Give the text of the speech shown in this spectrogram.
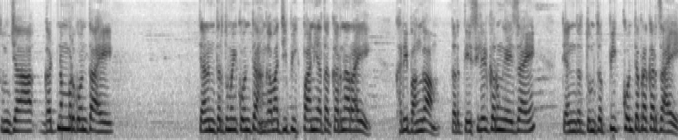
तुमचा गट नंबर कोणता आहे? त्यानंतर तुम्ही कोणत्या हंगामाची पीक पाणी आता करणार आहे? खरीप हंगाम तर ते सिलेक्ट करून घ्यायचं आहे. त्यानंतर तुमचं पीक कोणत्या प्रकारचं आहे?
